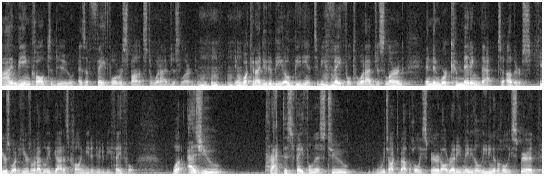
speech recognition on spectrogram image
I'm being called to do as a faithful response to what I've just learned? Mm-hmm, mm-hmm. You know, what can I do to be obedient, to be mm-hmm. faithful to what I've just learned? And then we're committing that to others. Here's what, here's what I believe God is calling me to do to be faithful. Well, as you practice faithfulness to, we talked about the Holy Spirit already, maybe the leading of the Holy Spirit,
